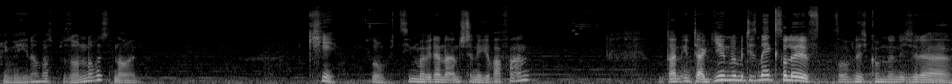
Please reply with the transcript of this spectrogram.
Kriegen wir hier noch was Besonderes? Nein. Okay. So, wir ziehen mal wieder eine anständige Waffe an. Und dann interagieren wir mit diesem Exolift. Hoffentlich kommt er nicht wieder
